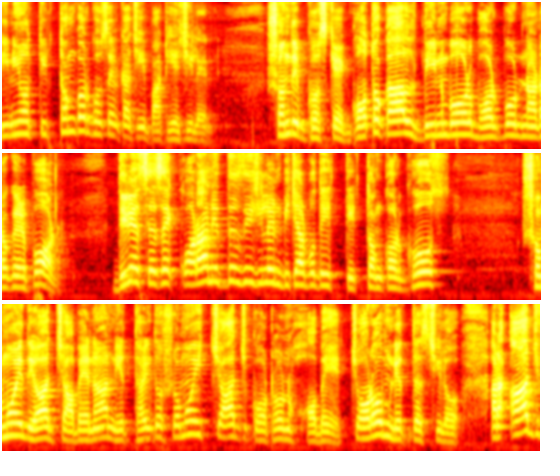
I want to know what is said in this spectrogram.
তিনিও তীর্থঙ্কর ঘোষের কাছেই পাঠিয়েছিলেন। সন্দীপ ঘোষকে গতকাল দিনভর ভরপুর নাটকের পর দিনের শেষে কড়া নির্দেশ দিয়েছিলেন বিচারপতি তীর্থঙ্কর ঘোষ। সময় দেওয়া যাবে না। নির্ধারিত সময় চার্জ গঠন হবে। চরম নির্দেশ ছিল। আর আজ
